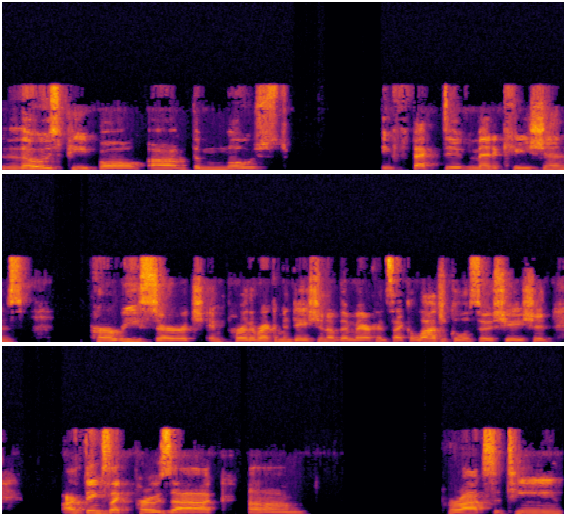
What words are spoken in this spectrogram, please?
Those people, um, the most effective medications per research and per the recommendation of the American Psychological Association are things like Prozac, um, paroxetine,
